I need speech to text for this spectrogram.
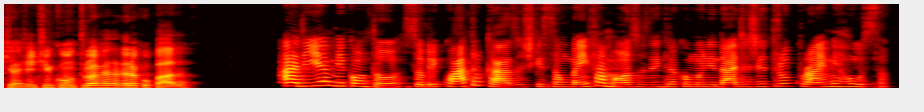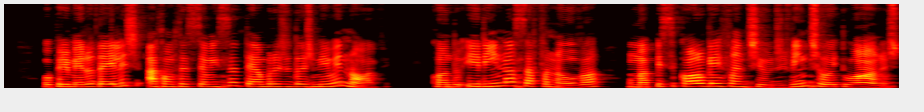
Que a gente encontrou a verdadeira culpada. Aria me contou sobre quatro casos que são bem famosos entre a comunidade de true crime russa. O primeiro deles aconteceu em setembro de 2009, quando Irina Safonova, uma psicóloga infantil de 28 anos,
